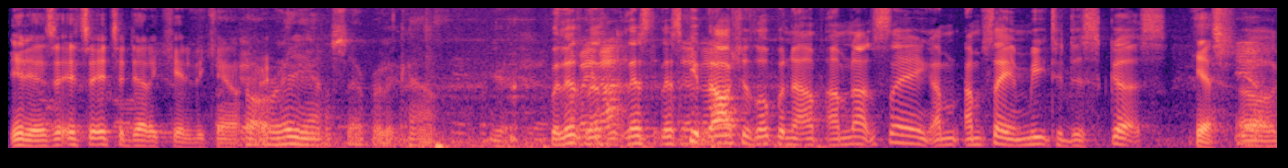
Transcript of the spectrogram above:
It is, it's, it's a dedicated account. Already in a separate account. Yeah, but let's, I mean, let's, I- let's, let's then keep the I'll- options open now. I'm not saying, I'm, I'm saying meet to discuss. Yes. Uh,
